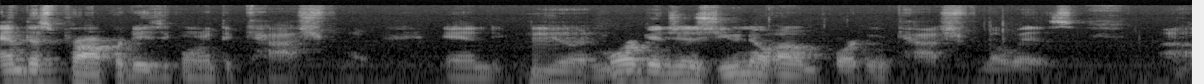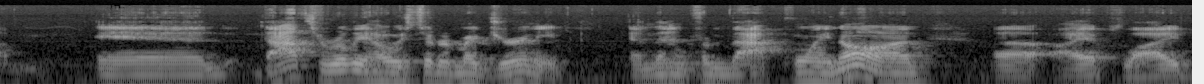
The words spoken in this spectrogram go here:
and this property is going to cash flow. And mm-hmm. you're in mortgages, you know how important cash flow is. Um, and that's really how I started my journey. And then from that point on, uh, I applied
